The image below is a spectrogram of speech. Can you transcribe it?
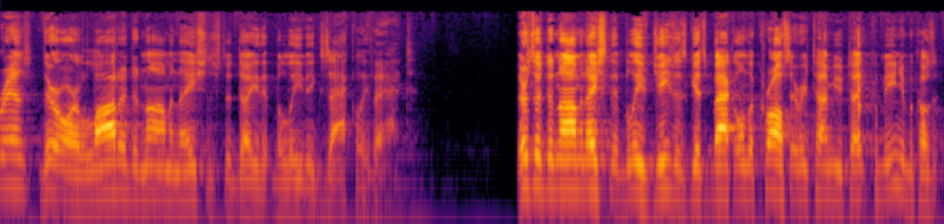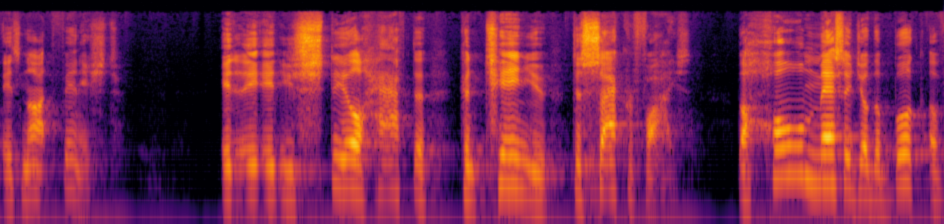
friends? There are a lot of denominations today that believe exactly that. There's a denomination that believes Jesus gets back on the cross every time you take communion because it's not finished. It, it, it, you still have to continue to sacrifice. The whole message of the book of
